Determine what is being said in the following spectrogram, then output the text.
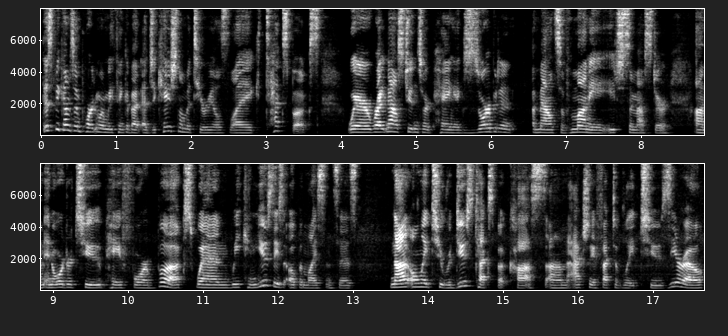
This becomes important when we think about educational materials like textbooks, where right now students are paying exorbitant amounts of money each semester um, in order to pay for books when we can use these open licenses not only to reduce textbook costs, um, actually effectively to zero,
